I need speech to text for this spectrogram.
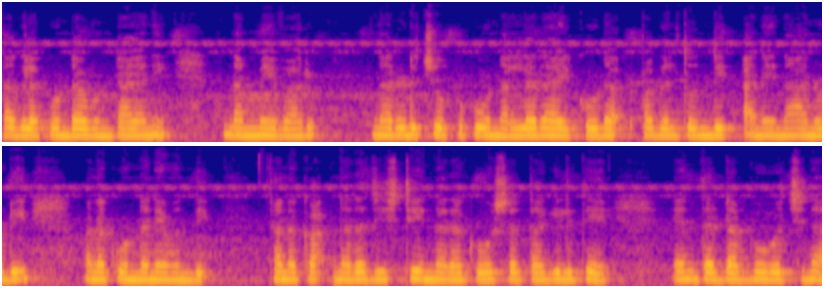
తగలకుండా ఉంటాయని నమ్మేవారు. నరుడు చూపుకు నల్లరాయి కూడా పగులుతుంది అనే నానుడి మనకు ఉండనే ఉంది. కనుక నరజిష్టి నరఘోష తగిలితే ఎంత డబ్బు వచ్చినా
